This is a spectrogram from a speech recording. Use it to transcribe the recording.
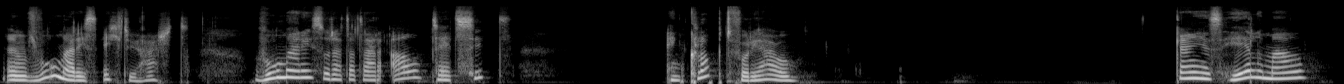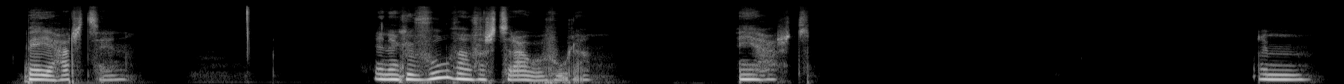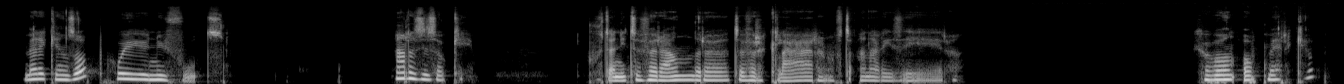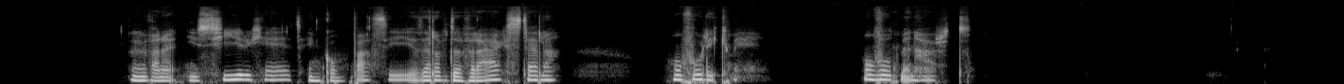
En voel maar eens echt je hart. Voel maar eens zodat dat daar altijd zit en klopt voor jou. Kan je eens helemaal bij je hart zijn en een gevoel van vertrouwen voelen in je hart. En merk eens op hoe je je nu voelt. Alles is oké. Je hoeft dat niet te veranderen, te verklaren of te analyseren. Gewoon opmerken. En vanuit nieuwsgierigheid en compassie jezelf de vraag stellen: hoe voel ik mij? Hoe voelt mijn hart?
